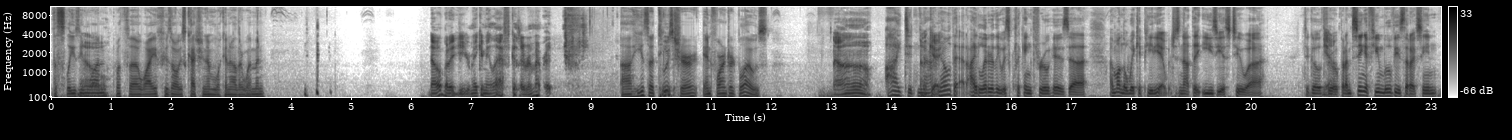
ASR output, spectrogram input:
the sleazy no. one with the wife who's always catching him looking at other women. No, but it, you're making me laugh because I remember it. Uh, he's a teacher in 400 Blows. Oh, I did not Okay. know that. I literally was clicking through his. Uh, I'm on the Wikipedia, which is not the easiest to uh, to go through, Yeah. but I'm seeing a few movies that I've seen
